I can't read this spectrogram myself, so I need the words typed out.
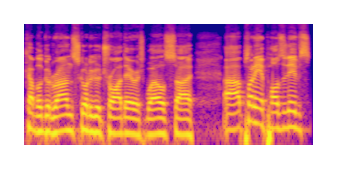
A couple of good runs, scored a good try there as well. So, uh, plenty of positives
